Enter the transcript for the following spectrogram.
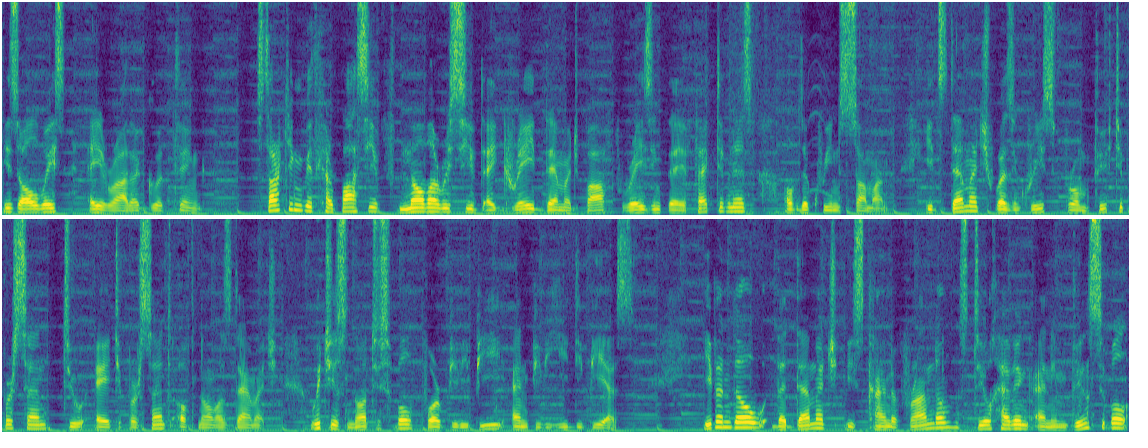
is always a rather good thing. Starting with her passive, Nova received a great damage buff, raising the effectiveness of the Queen summon. Its damage was increased from 50% to 80% of Nova's damage, which is noticeable for PvP and PvE DPS. Even though the damage is kind of random, still having an invincible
